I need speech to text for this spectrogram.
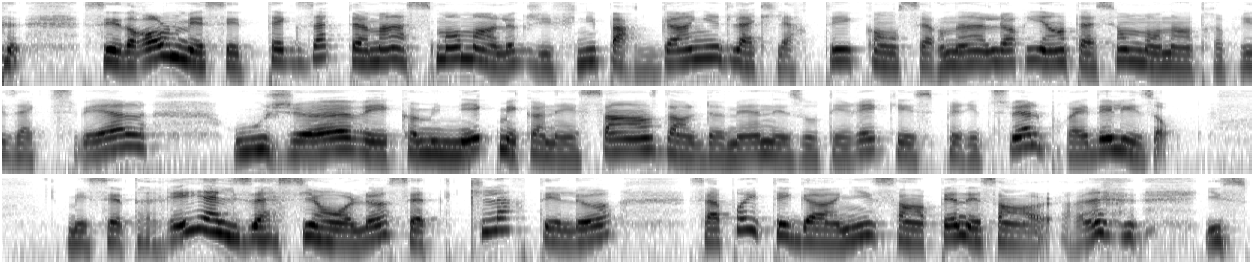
c'est drôle, mais c'est exactement à ce moment-là que j'ai fini par gagner de la clarté concernant l'orientation de mon entreprise actuelle, où je et communique mes connaissances dans le domaine ésotérique et spirituel pour aider les autres. Mais cette réalisation-là, cette clarté-là, ça n'a pas été gagné sans peine et sans heure. Hein. Il se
